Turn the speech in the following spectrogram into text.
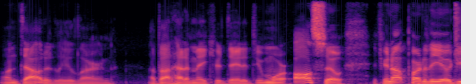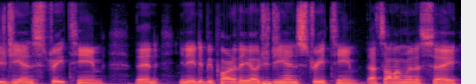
undoubtedly learn about how to make your data do more. Also, if you're not part of the OGGN Street team, then you need to be part of the OGGN Street team. That's all I'm going to say.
